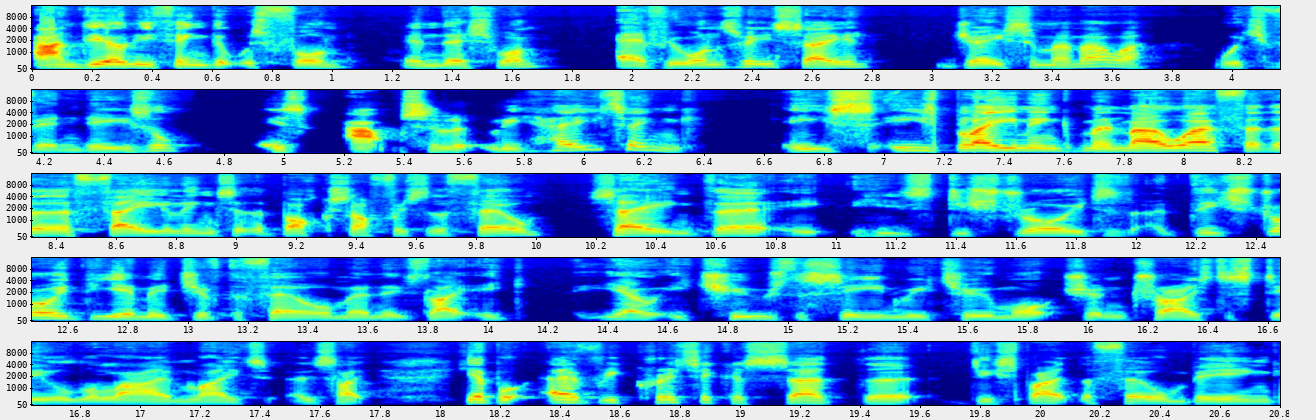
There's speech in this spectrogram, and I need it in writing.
And the only thing that was fun in this one, everyone's been saying Jason Momoa, which Vin Diesel is absolutely hating. He's he's blaming Momoa for the failings at the box office of the film, saying that he, he's destroyed destroyed the image of the film, and it's like he, you know he chews the scenery too much and tries to steal the limelight. It's like yeah, but every critic has said that despite the film being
